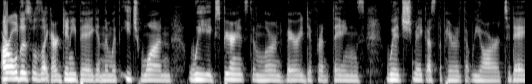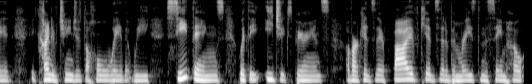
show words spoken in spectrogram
our oldest was like our guinea pig. And then with each one, we experienced and learned very different things, which make us the parent that we are today. It, it kind of changes the whole way that we see things with the, each experience of our kids. There are five kids that have been raised in the same home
